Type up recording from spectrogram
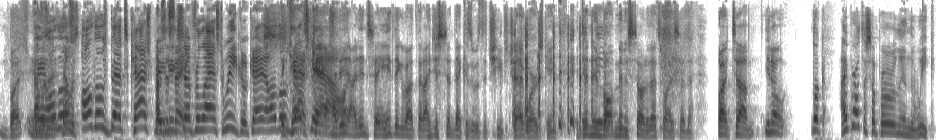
but Hey, was- all that those, was- all those bets cash, I baby, gonna say- except for last week, okay? All The those bets cash cash. I didn't, I didn't say anything about that. I just said that because it was the Chiefs Jaguars game. It didn't involve Minnesota. That's why I said that. But, um, you know, look, I brought this up early in the week.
